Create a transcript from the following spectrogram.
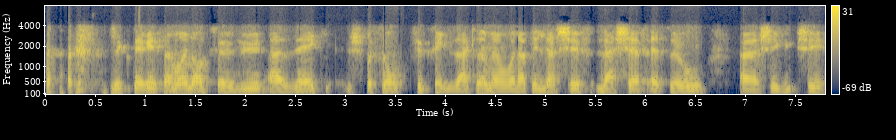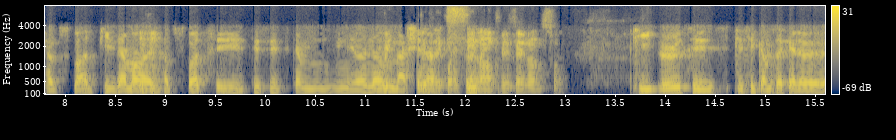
J'ai écouté récemment une entrevue avec, je ne sais pas si on titre exact, mais on va l'appeler la chef, la chef SEO euh, chez, chez HubSpot. Puis évidemment, mm-hmm. HubSpot, c'est comme une énorme machine. C'est une excellente référence. Puis eux, c'est comme ça qu'elle a,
